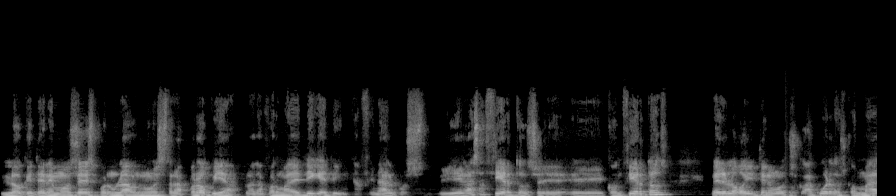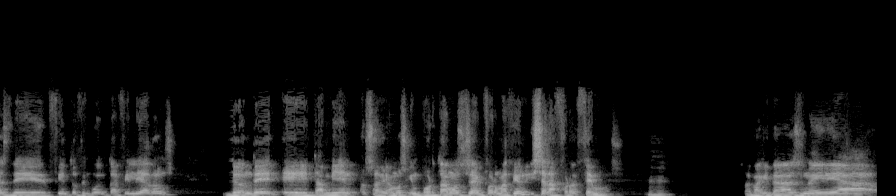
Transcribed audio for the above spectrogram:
lo que tenemos es, por un lado, nuestra propia plataforma de ticketing, que al final pues, llegas a ciertos eh, eh, conciertos, pero luego tenemos acuerdos con más de 150 afiliados donde eh, también, o sea, digamos, importamos esa información y se la ofrecemos. para que te hagas una idea,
